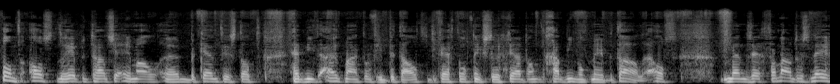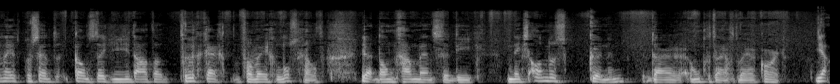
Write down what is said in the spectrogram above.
Want als de reputatie eenmaal uh, bekend is dat het niet uitmaakt of je betaalt, je krijgt toch niks terug, ja, dan gaat niemand meer betalen. Als men zegt van nou, er is 99% kans dat je je data terugkrijgt vanwege losgeld, ja, dan gaan mensen die niks anders kunnen daar ongetwijfeld bij akkoord. Ja,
